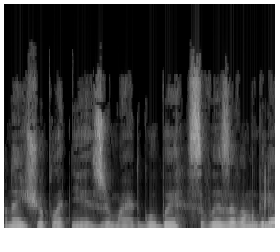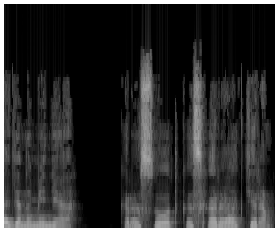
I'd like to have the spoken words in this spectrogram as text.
Она еще плотнее сжимает губы, с вызовом глядя на меня. Красотка с характером.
